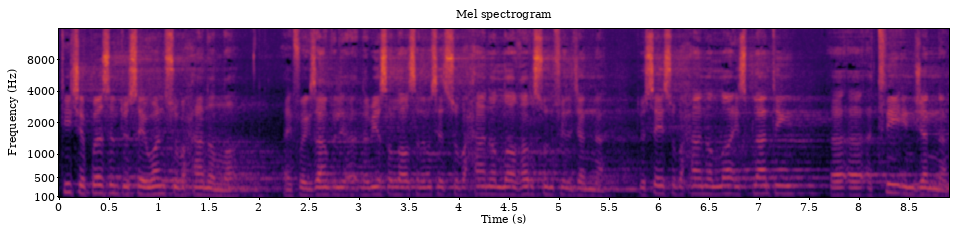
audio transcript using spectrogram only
teach a person to say one subhanallah, like for example, uh, Nabi Sallallahu said, Subhanallah gharsun fil Jannah. To say Subhanallah is planting a, a, a tree in Jannah.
